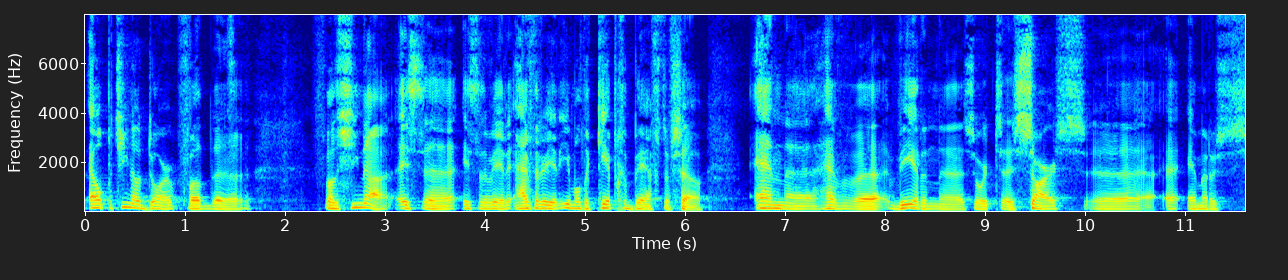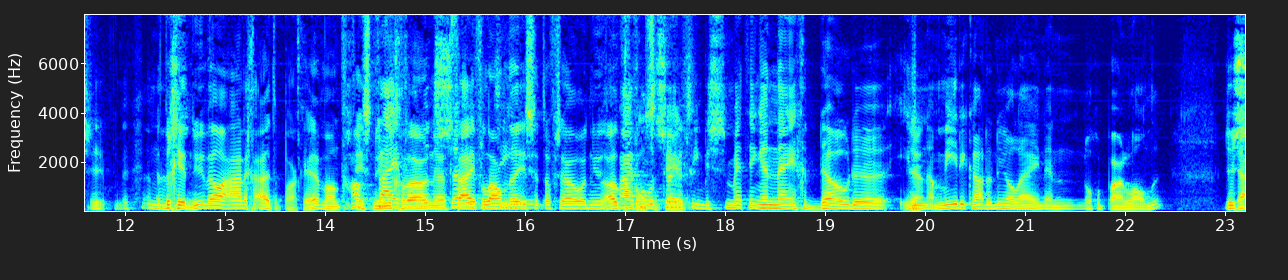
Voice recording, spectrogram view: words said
El Pacino-dorp van, van China. Is, is er weer, hij heeft er weer iemand een kip gebeft of zo. En eh, hebben we weer een eh, soort eh, SARS, eh MRS. eh, Het begint nu wel aardig uit te pakken, hè? want het is nu gewoon vijf 517 landen is het of zo nu ook geconstateerd. 517 besmettingen, 9 doden. In Ja. Amerika er nu alleen en nog een paar landen. Dus Ja,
